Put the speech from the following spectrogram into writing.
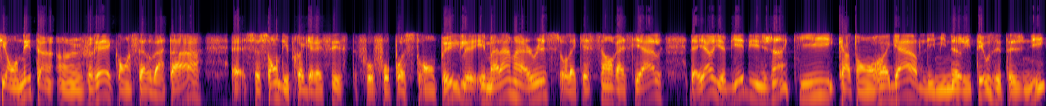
si on est un, vrai conservateur, ce sont des progressistes. Faut, faut pas se tromper. Et Madame Harris sur la question raciale, d'ailleurs, il y a bien des gens qui, quand on regarde les minorités aux États-Unis,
